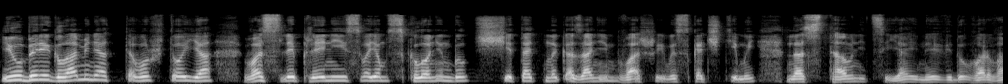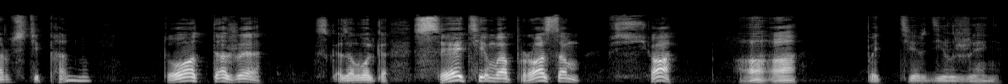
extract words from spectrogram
и уберегла меня от того, что я в ослеплении своем склонен был считать наказанием вашей высокочтимой наставницы, я имею в виду Варвару Степанну. «То-то же!» — сказал Волька. «С этим вопросом все!» «Ага!» — подтвердил Женя.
